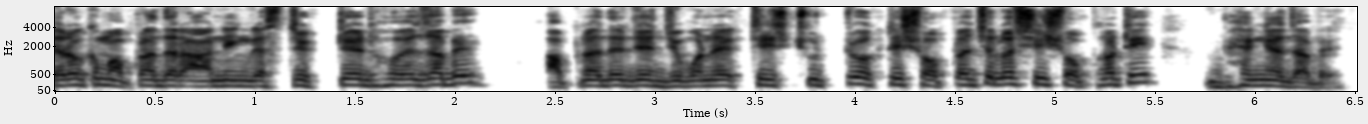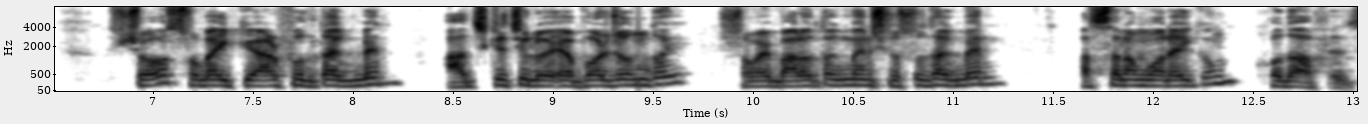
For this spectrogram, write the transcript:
এরকম আপনাদের আর্নিং রেস্ট্রিক্টেড হয়ে যাবে। আপনাদের যে জীবনের একটি ছোট্ট একটি স্বপ্ন ছিল, সেই স্বপ্নটি ভেঙে যাবে। সো সবাই কেয়ারফুল থাকবেন। আজকে ছিল এ পর্যন্তই। সবাই ভালো থাকবেন, সুস্থ থাকবেন। আসসালামু আলাইকুম। খোদা হাফেজ।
